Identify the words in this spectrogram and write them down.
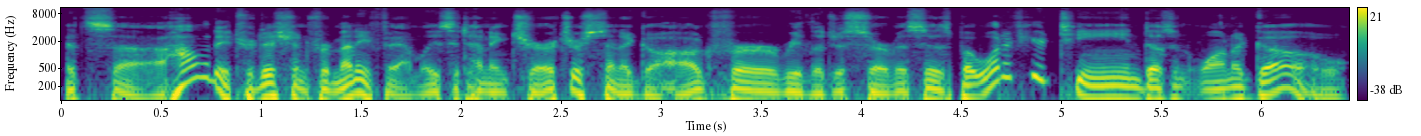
It's a holiday tradition for many families attending church or synagogue for religious services, but what if your teen doesn't want to go?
